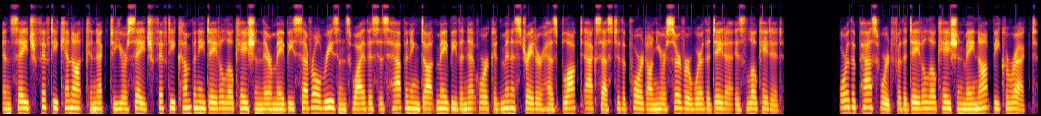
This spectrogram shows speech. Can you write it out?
and Sage 50 cannot connect to your Sage 50 company data location there may be several reasons why this is happening. Maybe the network administrator has blocked access to the port on your server where the data is located. Or the password for the data location may not be correct.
